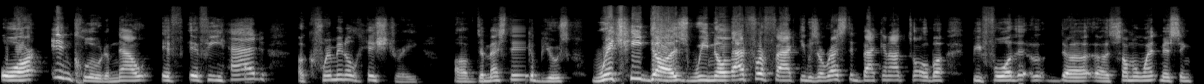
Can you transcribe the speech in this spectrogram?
or include him. Now, if if he had a criminal history of domestic abuse, which he does. We know that for a fact. He was arrested back in October before the, the uh, someone went missing.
